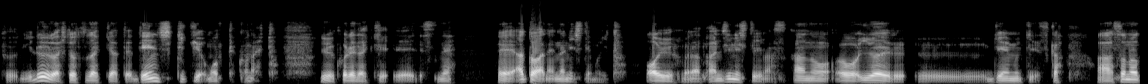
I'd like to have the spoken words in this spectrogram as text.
プに、ルールは一つだけあって、電子機器を持ってこないという、これだけですね。えー、あとはね、何してもいいと。いうふうな感じにしています。あの、いわゆる、ゲーム機ですかあ。その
